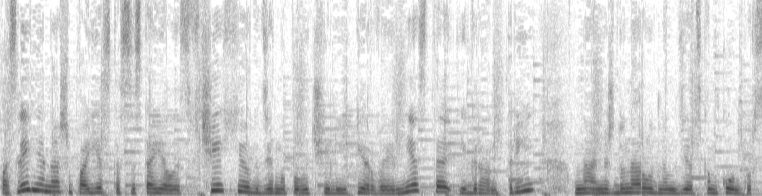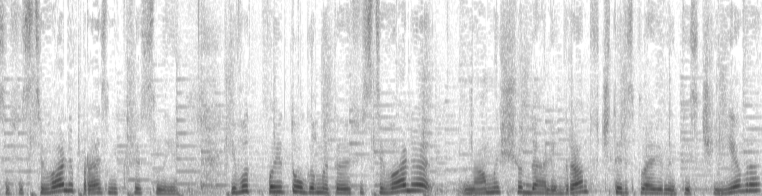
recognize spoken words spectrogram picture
Последняя наша поездка состоялась в Чехию, где мы получили и первое место, и гран-при на международном детском конкурсе фестиваля «Праздник весны». И вот по итогам этого фестиваля нам еще дали грант в 4,5 тысячи евро,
